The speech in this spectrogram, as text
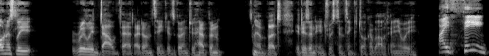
honestly really doubt that. I don't think it's going to happen, uh, but it is an interesting thing to talk about anyway. I think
